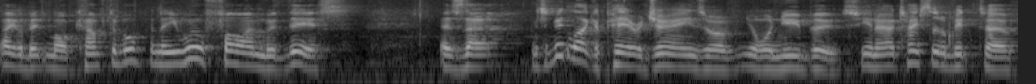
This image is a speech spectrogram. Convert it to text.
make it a bit more comfortable. And then you will find with this is that it's a bit like a pair of jeans or your new boots. You know, it takes a little bit to,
